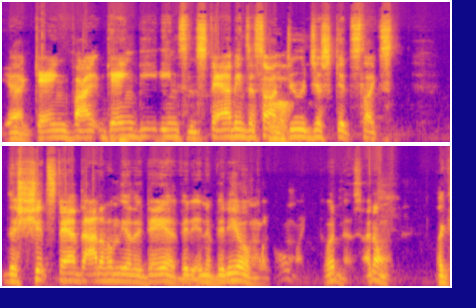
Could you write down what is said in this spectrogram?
yeah, gang vi- gang beatings and stabbings. I saw Oh. a dude just gets like s- the shit stabbed out of him the other day in a video. I'm like, oh my goodness, I don't like.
